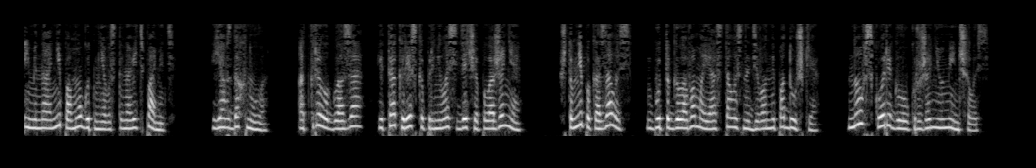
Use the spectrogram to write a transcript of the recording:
именно они помогут мне восстановить память. Я вздохнула, открыла глаза и так резко приняла сидячее положение, что мне показалось, будто голова моя осталась на диванной подушке. Но вскоре головокружение уменьшилось.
